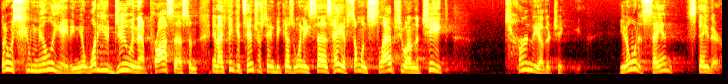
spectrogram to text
But it was humiliating. You know, what do you do in that process? And, and I think it's interesting because when he says, hey, if someone slaps you on the cheek, turn the other cheek. You know what it's saying? Stay there.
